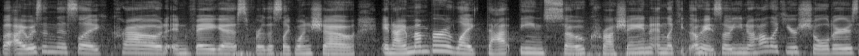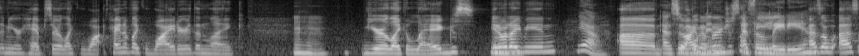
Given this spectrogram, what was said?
but i was in this like crowd in vegas for this like one show and i remember like that being so crushing and like okay so you know how like your shoulders and your hips are like wi- kind of like wider than like mm-hmm. your like legs. You mm-hmm. know what I mm-hmm. mean? Yeah. Um, as so a woman, I remember just like as a lady, as a as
